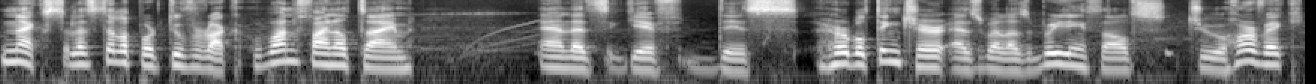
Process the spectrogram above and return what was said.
Next, let's teleport to Varrock one final time and let's give this herbal tincture as well as breathing salts to Horvik.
